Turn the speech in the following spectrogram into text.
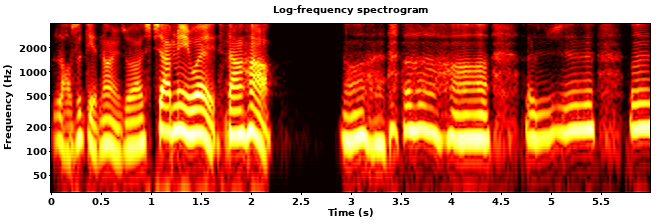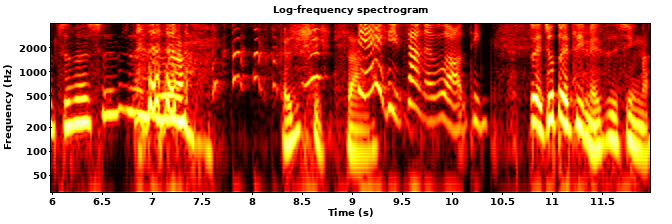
老师点到你说下面一位三号，然后呃好，嗯嗯怎么是这样，很紧张，因为你唱的不好听，对，就对自己没自信嘛。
